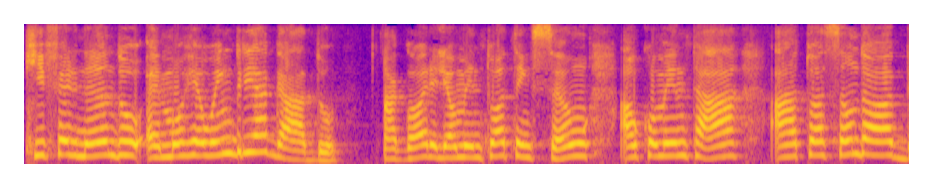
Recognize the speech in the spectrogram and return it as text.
que Fernando é, morreu embriagado. Agora ele aumentou a atenção ao comentar a atuação da OAB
